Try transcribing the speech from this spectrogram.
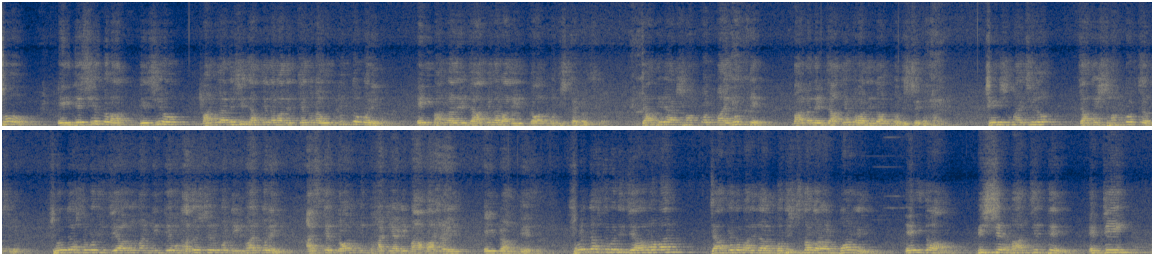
So, এই দেশীয়তাবাদ দেশীয় বাংলাদেশি জাতীয়তাবাদের চেতনা উদ্বুদ্ধ করে এই বাংলাদেশ জাতীয়তাবাদী দল প্রতিষ্ঠা করেছিল। জাতির এক সংকটময় মুহূর্তে বাংলাদেশ জাতীয়তাবাদী দল প্রতিষ্ঠিত হয়। সেই সময় ছিল, জাতির সংকট চলছিল। শহীদ রাষ্ট্রপতি জিয়া রহমান নীতি এবং আদর্শের উপর নির্ভর করে আজকের দল কিন্তু হাঁটি হাঁটি পা পা করে এই প্রান্তে এসে শহীদ রাষ্ট্রপতি জিয়া রহমান জাতীয়তাবাদী দল প্রতিষ্ঠিত করার পরে এই দল বিশ্বের মানচিত্রে একটি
